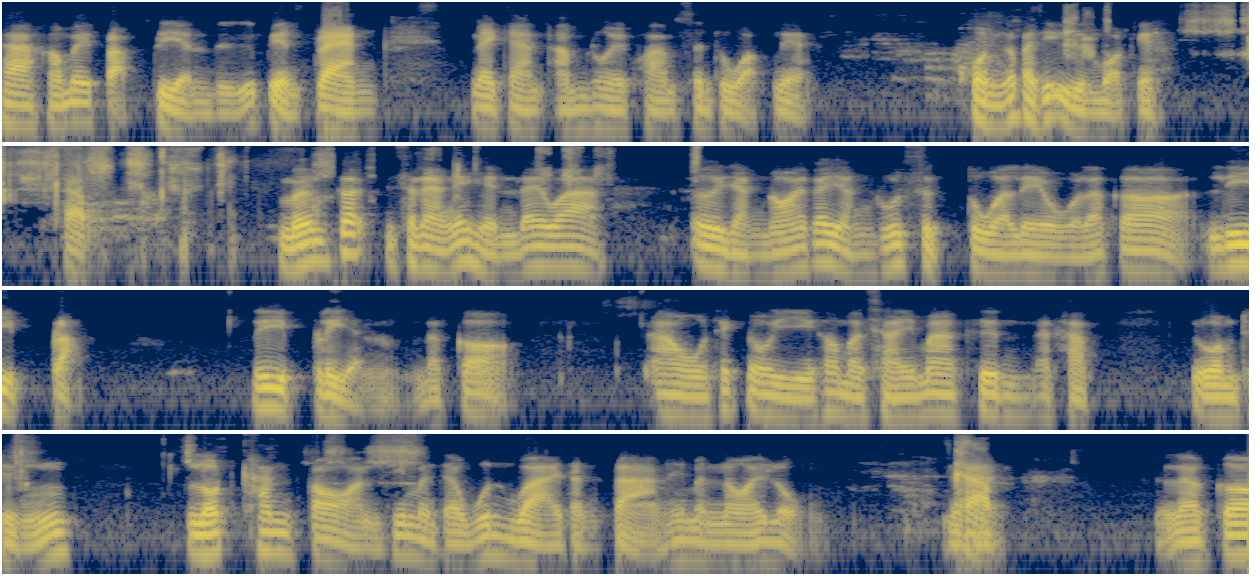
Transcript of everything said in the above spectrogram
ถ้าเขาไม่ปรับเปลี่ยนหรือเปลี่ยนแปลงในการอำนวยความสะดวกเนี่ย คนก็ไปที่อื่นหมดไงครับ มันก็แสดงให้เห็นได้ว่า เอออย่างน้อยก็ยังรู้สึกตัวเร็ว แล้วก็รีบปรับ รีบเปลี่ยนแล้วก็เอาเทคโนโลยีเข้ามาใช้มากขึ้นนะครับ รวมถึงลดขั้นตอนที่มันจะวุ่นวายต่างๆ ให้มันน้อยลงนะครับ แล้วก็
